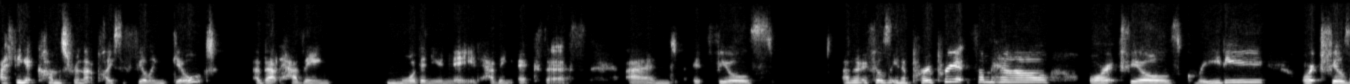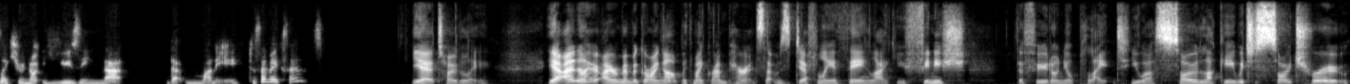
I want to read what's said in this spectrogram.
i think it comes from that place of feeling guilt about having more than you need, having excess. And it feels, I don't know, it feels inappropriate somehow, or it feels greedy, or it feels like you're not using that that money. Does that make sense? Yeah, totally. Yeah, and I, I remember growing up with my grandparents, that was definitely a thing. Like you finish the food on your plate. You are so lucky, which is so true.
